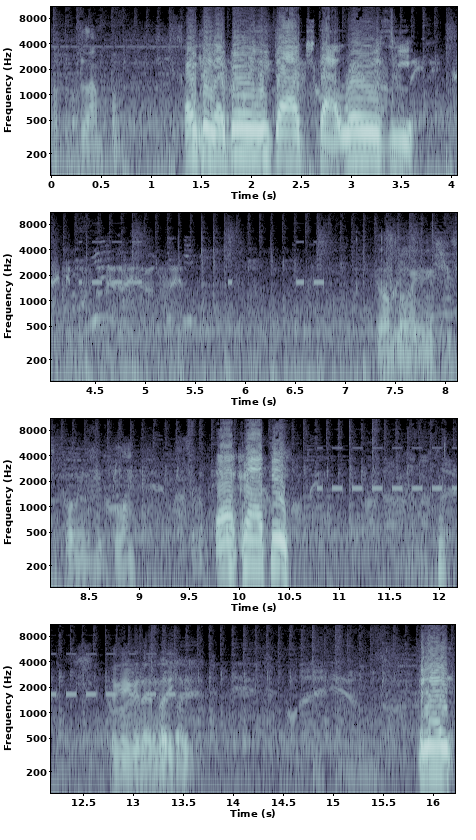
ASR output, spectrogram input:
Not the blump. I think I barely dodged that. Where is he? Grumpy, my niece, she's calling you blump. Ah, copy. Okay, good night, buddy. Good night.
